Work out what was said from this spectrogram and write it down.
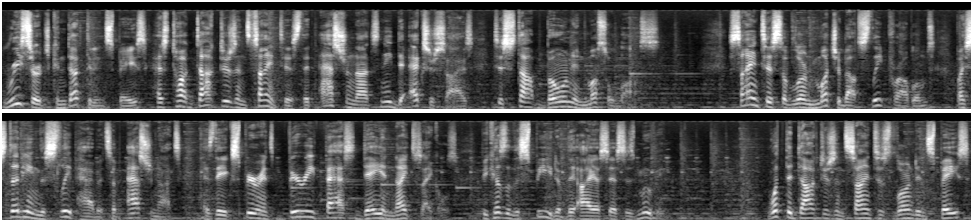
Research conducted in space has taught doctors and scientists that astronauts need to exercise to stop bone and muscle loss. Scientists have learned much about sleep problems by studying the sleep habits of astronauts as they experience very fast day and night cycles because of the speed of the ISS's moving. What the doctors and scientists learned in space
